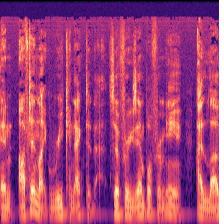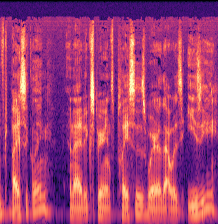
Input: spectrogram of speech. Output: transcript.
and often like reconnect to that. So, for example, for me, I loved bicycling and I'd experienced places where that was easy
